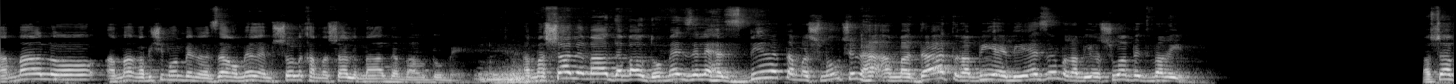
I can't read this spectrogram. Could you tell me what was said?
אמר לו, אמר רבי שמעון בן אלעזר אומר, אמשול לך משל למה הדבר דומה. המשל למה הדבר דומה זה להסביר את המשמעות של העמדת רבי אליעזר ורבי יהושע בדברים. עכשיו,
